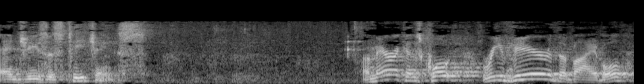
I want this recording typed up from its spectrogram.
and Jesus' teachings. Americans, quote, revere the Bible,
